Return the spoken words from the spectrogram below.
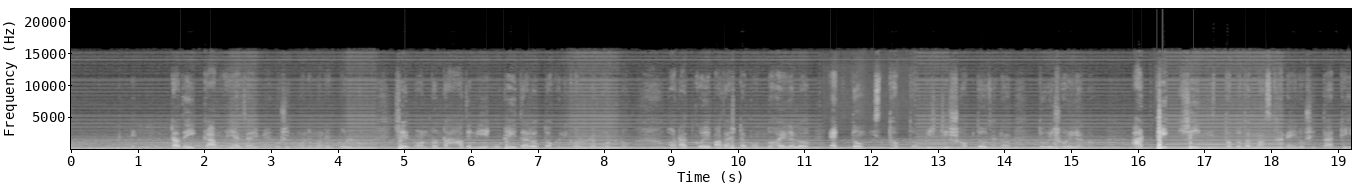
একটাতেই কাম হইয়া যাইবে, রশিদ মনে মনে বলল। সে লণ্ঠনটা হাতে নিয়ে উঠেই দাঁড়াল, তখনই ঘটনা ঘটল। হঠাৎ করে বাতাসটা বন্ধ হয়ে গেল, একদম স্তব্ধ। বৃষ্টির শব্দও যেন দূরে সরে গেল। আর ঠিক সেই নিস্তব্ধতার মাঝখানে রশিদ তার ঠিক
